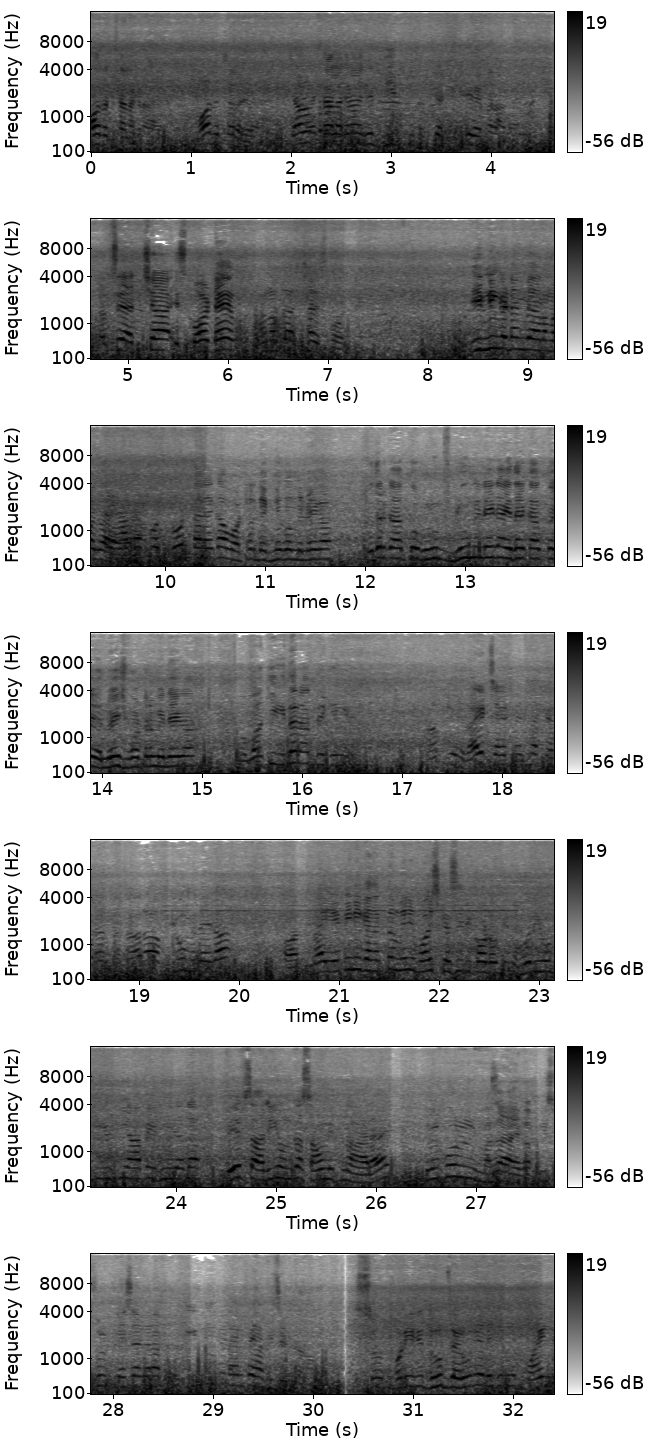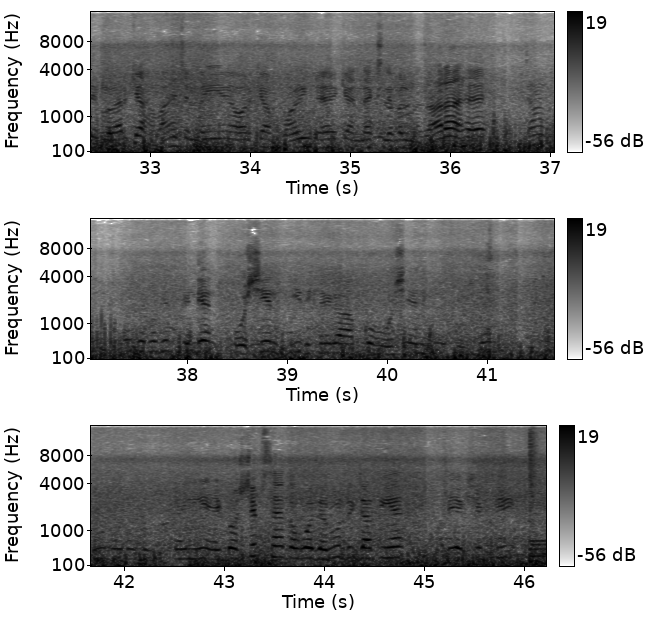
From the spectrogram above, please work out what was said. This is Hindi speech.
बहुत अच्छा लग रहा है। बहुत अच्छा लग रहा है। चारों अच्छा लग रहा है ये द्वीप की सबसे अच्छी जगह पर आता है सबसे अच्छा स्पॉट है। वन ऑफ़ द अच्छा स्पॉट है। इवनिंग के टाइम पे ज़्यादा मज़ा यहाँ आएगा आपको दो तरह का वाटर देखने को मिलेगा। उधर का आपको ब्लू ब्लू मिलेगा इधर का आपको येलोइश वाटर मिलेगा। और बाकी इधर आप देखेंगे। आपको राइट साइड में इतना प्यारा नज़ारा व्यू मिलेगा। और मैं ये भी नहीं कह सकता मेरी वॉइस कैसी रिकॉर्ड होगी, हो रही होगी, क्योंकि यहाँ पे इतनी ज़्यादा वेव्स आ रही है, उनका साउंड इतना आ रहा है। बिल्कुल मज़ा आएगा। पीसफुल प्लेस है, अगर आपको इवनिंग के टाइम पे यहाँ विज़िट करो सो थोड़ी सी धूप ज़रूर है, लेकिन ये पॉइंट देख लो यार, क्या हवाएँ चल रही हैं और क्या पॉइंट है, क्या नेक्स्ट लेवल नज़ारा है। जहाँ देखोगे इंडियन ओशियन ही दिखेगा आपको ओशियन ही कहीं नहीं है। एक दो शिप्स हैं तो वो ज़रूर दिख जाती हैं। अभी एक शिप थी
